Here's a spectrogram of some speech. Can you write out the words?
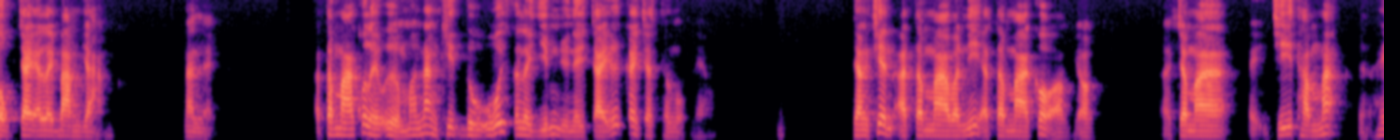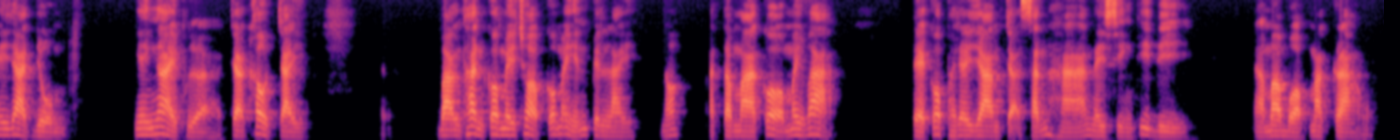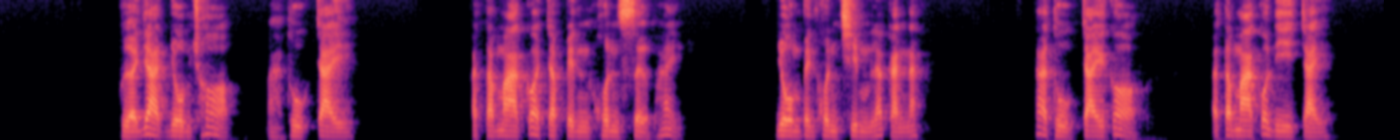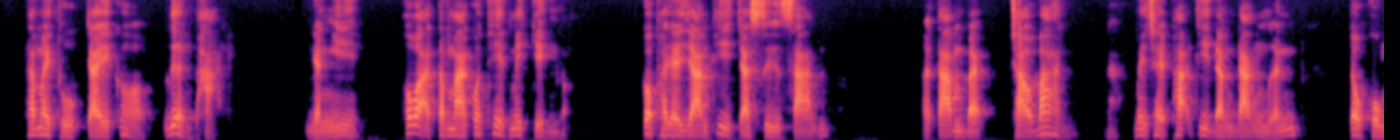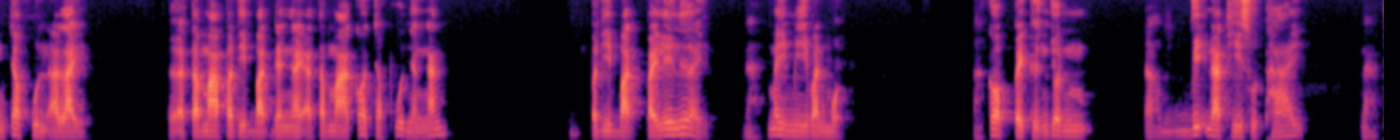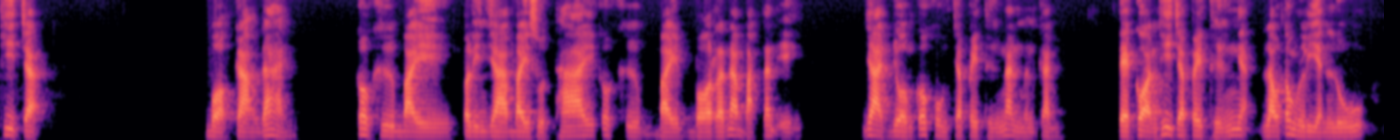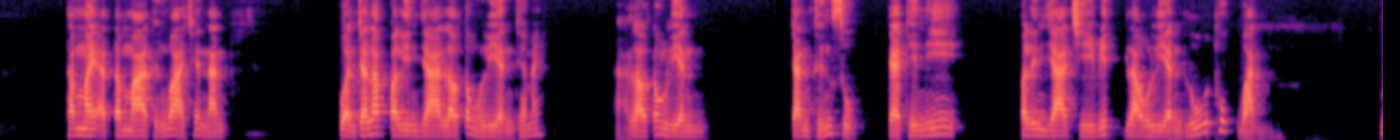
ตกใจอะไรบางอย่าง นั่นแหละอาตมาก็เลยเออมานั่งคิดดูอุ้ยก็เลยยิ้มอยู่ในใจเออใกล้จะสงบแล้ว อย่างเช่นอาตมาวันนี้อาตมาก็ออกออก จะมาชี้ธรรมะให้ญาติโยมง่าย ๆ เผื่อจะเข้าใจ บางท่านก็ไม่ชอบก็ไม่เห็นเป็นไรเนาะอาตมาก็ไม่ว่า แต่ก็พยายามจะสรรหาในสิ่งที่ดี มาบอกมากล่าว เผื่อญาติโยมชอบถูกใจอาตมาก็จะเป็นคนเสิร์ฟให้ โยมเป็นคนชิมแล้วกันนะ ถ้าถูกใจก็อาตมาก็ดีใจ ถ้าไม่ถูกใจก็เลื่อนผ่าน อย่างนี้ เพราะว่าอาตมาก็เทศไม่เก่งหรอกก็พยายามที่จะสื่อสารตามแบบชาวบ้านนะไม่ใช่พระที่ดัง ๆ เหมือนเจ้าคงเจ้าคุณอะไรเอออาตมาปฏิบัติยังไงอาตมาก็จะพูดอย่างนั้น ปฏิบัติไปเรื่อยๆนะไม่มีวันหมด ก็ไปถึงจนวินาทีสุดท้ายนะที่จะ บอกกล่าวได้ ก็คือใบปริญญาใบสุดท้ายก็คือใบบรณบัตรนั่นเอง ญาติโยมก็คงจะไปถึงนั่นเหมือนกัน แต่ก่อนที่จะไปถึงเนี่ยเราต้องเรียนรู้ทำไมอาตมาถึงว่า เช่นนั้นควรจะรับปริญญาเราต้องเรียนใช่ไหมเราต้องเรียนจันถึงศุกร์แต่ทีนี้ปริญญาชีวิตเราเรียนรู้ทุกวัน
